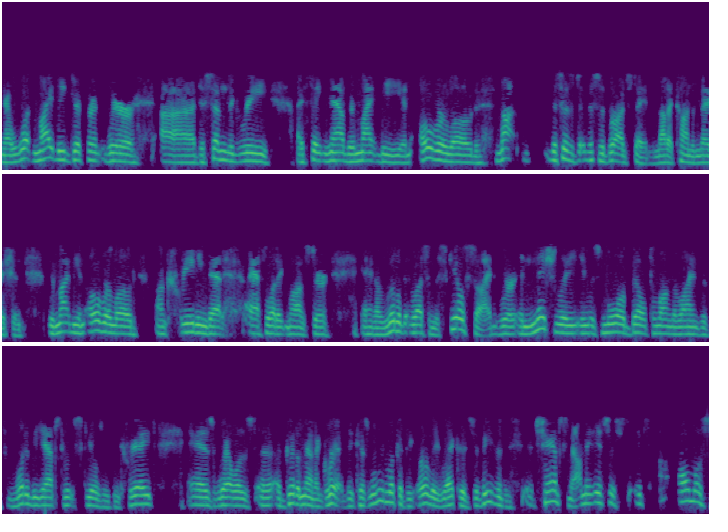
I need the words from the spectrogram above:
Now, what might be different where, uh, to some degree, I think now there might be an overload, not, this is, this is a broad statement, not a condemnation. There might be an overload on creating that athletic monster and a little bit less on the skill side, where initially it was more built along the lines of what are the absolute skills we can create, as well as a, a good amount of grit. Because when we look at the early records of even champs now, I mean, it's just, it's almost,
